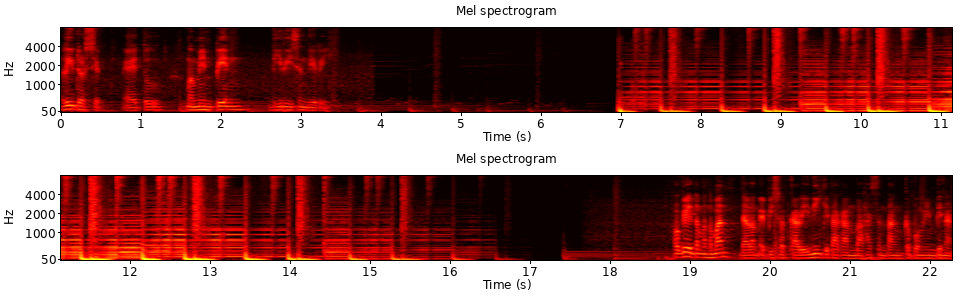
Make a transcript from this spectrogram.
leadership, yaitu memimpin diri sendiri. Oke teman-teman, dalam episode kali ini kita akan bahas tentang kepemimpinan.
